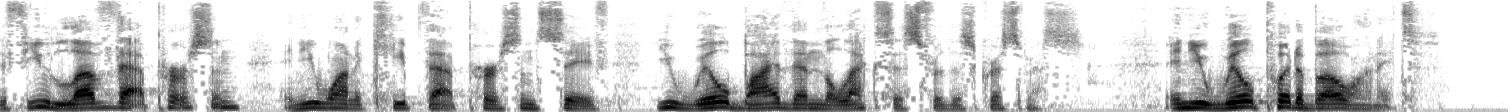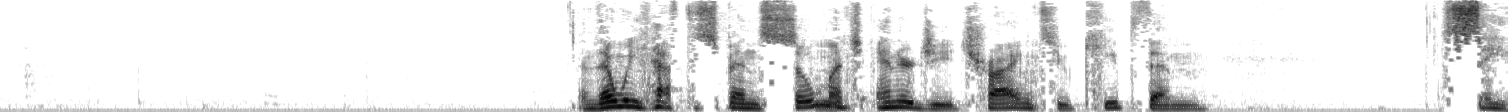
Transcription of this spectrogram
If you love that person and you want to keep that person safe, you will buy them the Lexus for this Christmas and you will put a bow on it. And then we have to spend so much energy trying to keep them safe.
